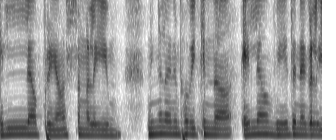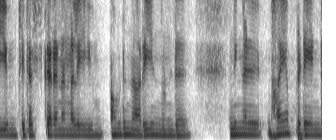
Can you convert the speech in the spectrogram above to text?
എല്ലാ പ്രയാസങ്ങളെയും നിങ്ങൾ അനുഭവിക്കുന്ന എല്ലാ വേദനകളെയും തിരസ്കരണങ്ങളെയും അവിടുന്ന് അറിയുന്നുണ്ട്. നിങ്ങൾ ഭയപ്പെടേണ്ട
